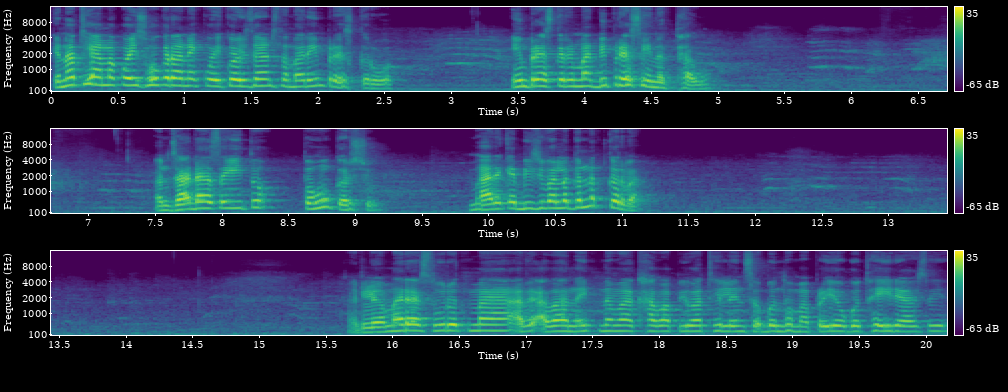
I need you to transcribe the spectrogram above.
કે નથી આમાં કોઈ છોકરાને કોઈ કોઈ જેન્ટ્સ તમારે ઇમ્પ્રેસ કરવો. ઇમ્પ્રેસ કરીને મારે ડિપ્રેસી નથી થવું. અને જાડા છે એ તો તો હું કરશું? મારે કાંઈ બીજી વાર લગ્ન નથી કરવા? એટલે અમારા સુરતમાં આવા નૈત નવા ખાવા પીવાથી લઈને સંબંધોમાં પ્રયોગો થઈ રહ્યા છે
